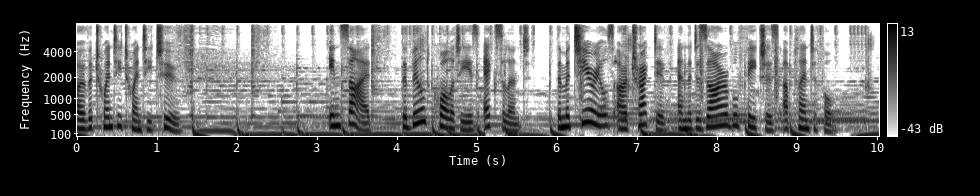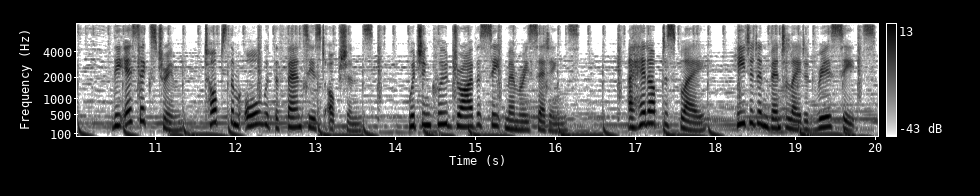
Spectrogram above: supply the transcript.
over 2022. Inside, the build quality is excellent, the materials are attractive and the desirable features are plentiful. The SX trim tops them all with the fanciest options, which include driver seat memory settings, a head-up display, heated and ventilated rear seats,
